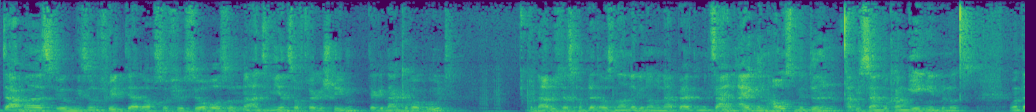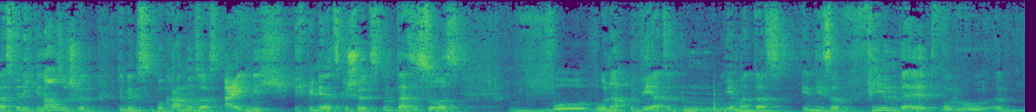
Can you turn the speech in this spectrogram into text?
damals irgendwie so einen Freak, der hat auch so für Server so eine Antivirensoftware geschrieben. Der Gedanke war gut. Und da habe ich das komplett auseinandergenommen. Und habe halt mit seinen eigenen Hausmitteln habe ich sein Programm gegen ihn benutzt. Und das finde ich genauso schlimm. Du nimmst ein Programm und sagst, eigentlich, ich bin ja jetzt geschützt. Und das ist sowas, wo, wonach bewertet jemand das in dieser vielen Welt, wo du ähm,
